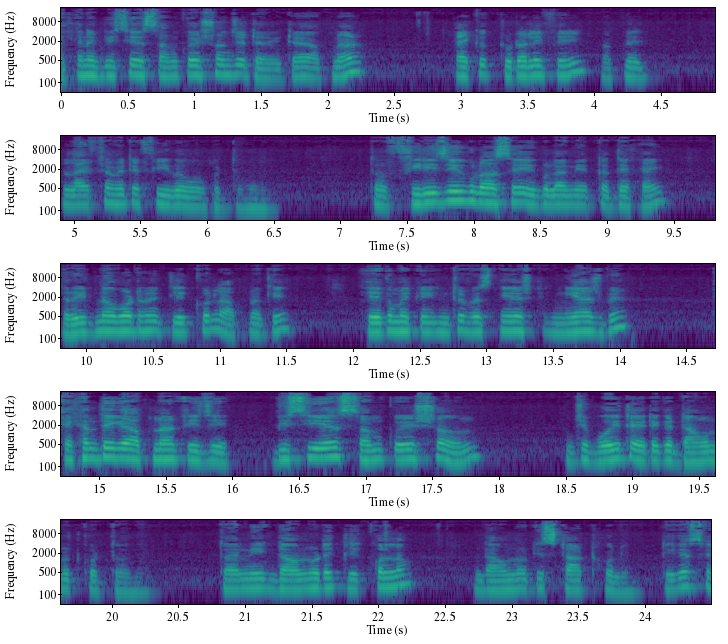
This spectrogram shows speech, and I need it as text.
এখানে বিসিএস সাম কোয়েশন যেটা, এটা আপনার এক টোটালি ফ্রি আপনি লাইফ টাইম এটা ফ্রি ব্যবহার করতে পারবেন। তো ফ্রি যেগুলো আছে, এগুলো আমি একটা দেখাই। রিড নাও বাটনে ক্লিক করলে আপনাকে এরকম একটা ইন্টারফেস নিয়ে নিয়ে আসবে। এখান থেকে আপনার এই যে বিসিএস সাম কোয়েশন যে বইটা, এটাকে ডাউনলোড করতে হবে। তো আমি ডাউনলোডে ক্লিক করলাম ডাউনলোড স্টার্ট হলো, ঠিক আছে?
